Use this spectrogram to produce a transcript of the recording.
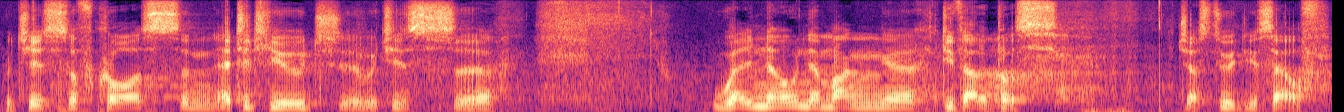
Which is, of course, an attitude uh, which is uh, well known among uh, developers just do it yourself.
